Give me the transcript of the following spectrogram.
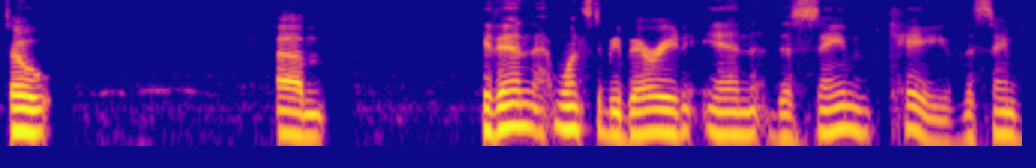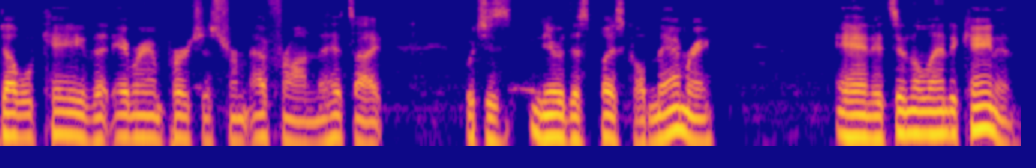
So um he then wants to be buried in the same cave the same double cave that abraham purchased from ephron the hittite which is near this place called mamre and it's in the land of canaan.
